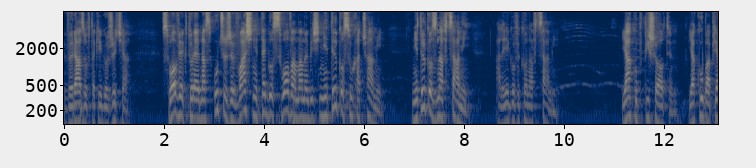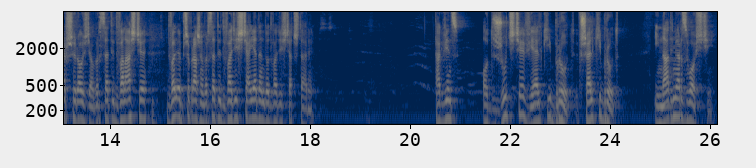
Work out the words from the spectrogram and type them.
wyrazów takiego życia. W słowie, które nas uczy, że właśnie tego słowa mamy być nie tylko słuchaczami, nie tylko znawcami, ale jego wykonawcami. Jakub pisze o tym. Jakuba, pierwszy rozdział, wersety 12, dwa, przepraszam, wersety 21 do 24. Tak więc odrzućcie wielki brud, wszelki brud i nadmiar złości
